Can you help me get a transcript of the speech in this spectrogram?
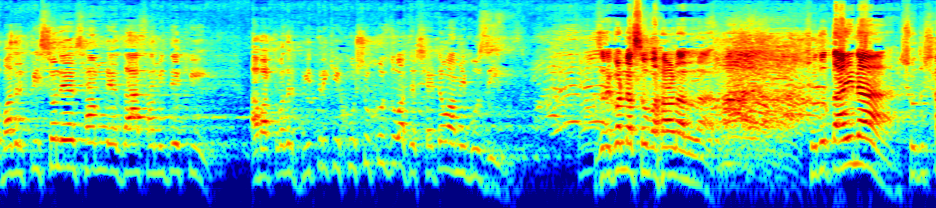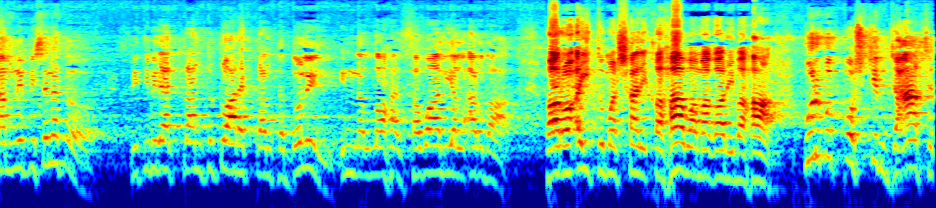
তোমাদের পিছনে সামনে যাস আমি দেখি, আবার তোমাদের ভিতরে কি খুশু খুজু আছে সেটাও আমি বুঝি। সুবহানাল্লাহ। শুধু তাই না, শুধু সামনে পিছনে তো, পৃথিবীর এক প্রান্ত টু আরেক প্রান্ত দলিল পূর্ব পশ্চিম যা আছে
